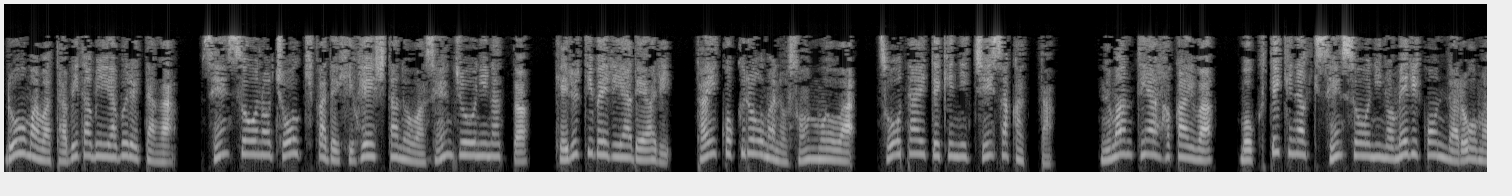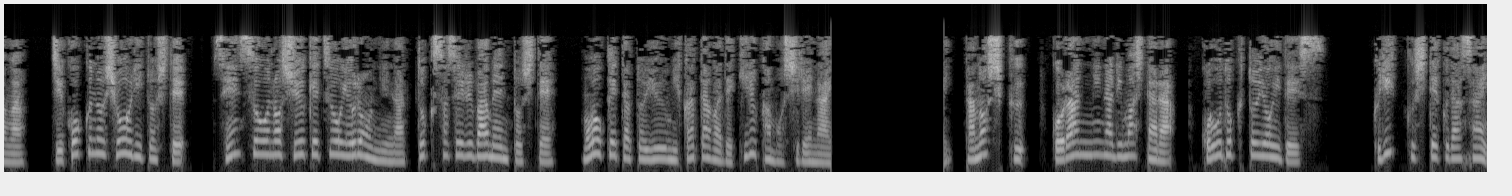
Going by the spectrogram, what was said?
ローマはたびたび敗れたが、戦争の長期化で疲弊したのは戦場になったケルティベリアであり、大国ローマの損耗は相対的に小さかった。ヌマンティア破壊は目的なき戦争にのめり込んだローマが自国の勝利として戦争の終結を世論に納得させる場面として設けたという見方ができるかもしれない。楽しくご覧になりましたら、購読と良いです。クリックしてください。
